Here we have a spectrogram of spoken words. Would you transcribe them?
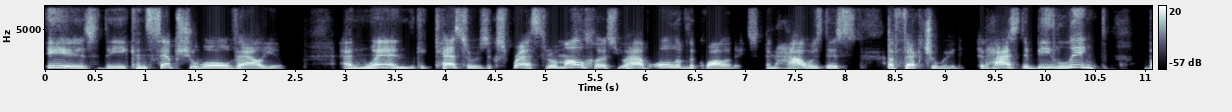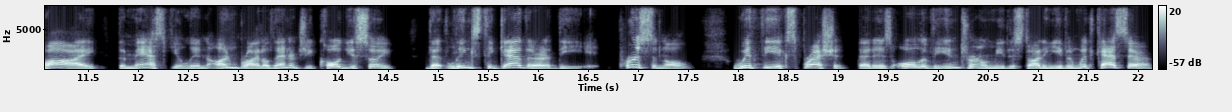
is the conceptual value. And when the Kesser is expressed through Malchus, you have all of the qualities. And how is this effectuated? It has to be linked by the masculine, unbridled energy called Yisoid that links together the personal with the expression. That is, all of the internal meter, starting even with Kesser,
